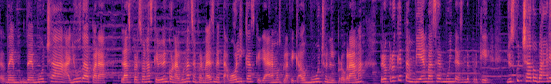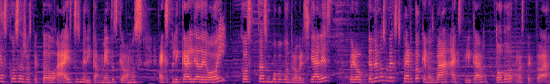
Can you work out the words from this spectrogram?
de, de mucha ayuda para las personas que viven con algunas enfermedades metabólicas que ya hemos platicado mucho en el programa, pero creo que también va a ser muy interesante porque yo he escuchado varias cosas respecto a estos medicamentos que vamos a explicar el día de hoy, cosas un poco controversiales, pero tendremos un experto que nos va a explicar todo respecto a,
